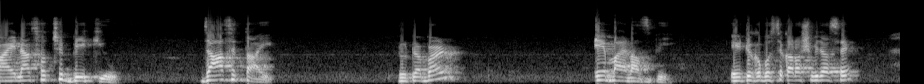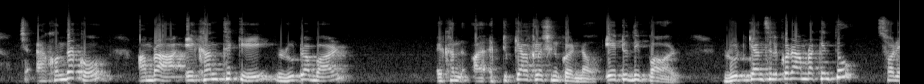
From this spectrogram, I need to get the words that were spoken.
মাইনাস হচ্ছে বি কিউ যা আছে তাই। Root over a minus b এইটুকু বুঝতে কারও অসুবিধা আছে? আচ্ছা এখন দেখো, আমরা এখান থেকে রুট ওভার এখান একটু ক্যালকুলেশন করে নাও। A to the power root cancel করে আমরা কিন্তু সরি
